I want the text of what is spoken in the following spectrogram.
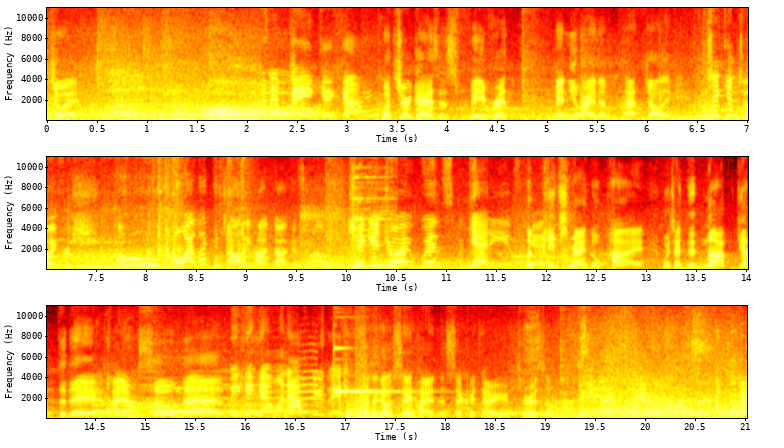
enjoy. I didn't make it, guys. What's your guys' favorite menu item at Jollibee? Chickenjoy for sh- Oh, oh, I like the Jolly hot dog as well. Chickenjoy with spaghetti. The peach mango pie, which I did not get today. I am so mad. We can get one after this. I'm gonna go say hi to the Secretary of Tourism. I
